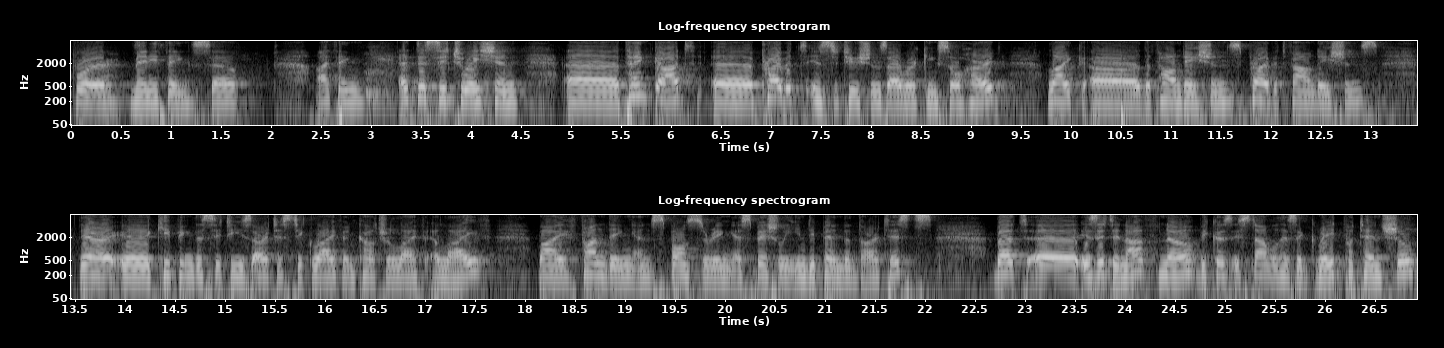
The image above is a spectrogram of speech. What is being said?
for many things. So I think at this situation, uh, thank God, uh, private institutions are working so hard, like uh, the foundations, private foundations. They are uh, keeping the city's artistic life and cultural life alive by funding and sponsoring, especially independent artists. But uh, is it enough? No, because Istanbul has a great potential,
